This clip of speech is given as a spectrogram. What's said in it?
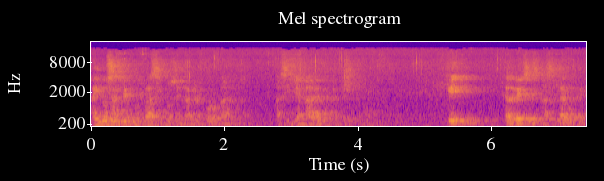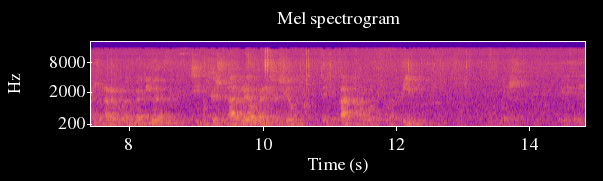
Hay dos aspectos básicos en la reforma así llamada educativa que cada vez es más claro que no es una reforma educativa, sino que es una reorganización del pacto corporativo. Eh,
